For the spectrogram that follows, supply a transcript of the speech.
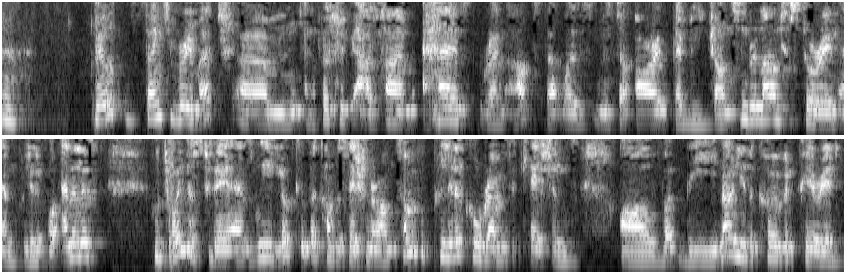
Yeah. Bill, thank you very much. Um, unfortunately, our time has run out. That was Mr. R. W. Johnson, renowned historian and political analyst, who joined us today as we looked at the conversation around some of the political ramifications of the, not only the COVID period,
